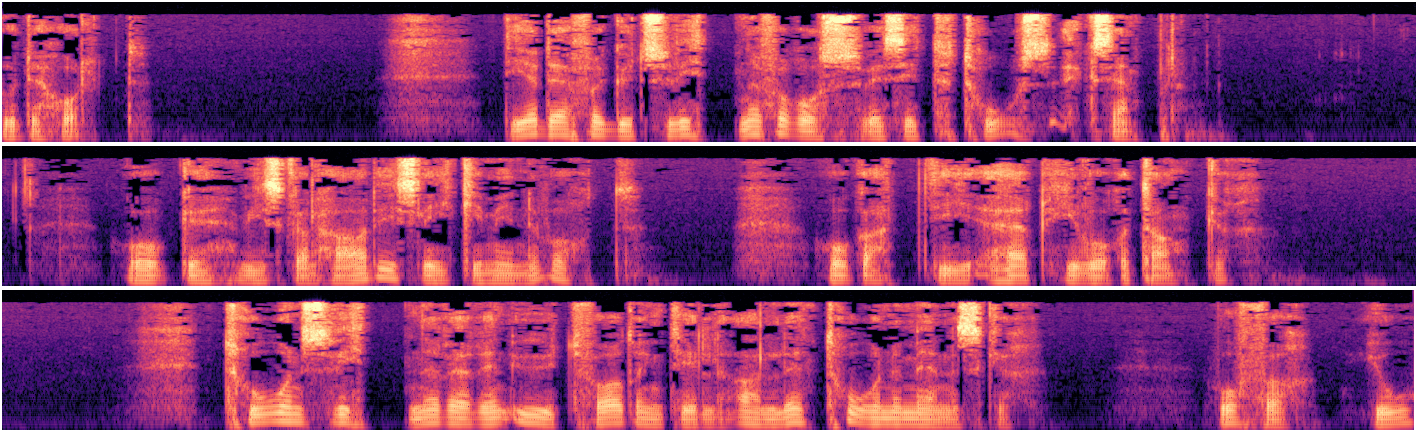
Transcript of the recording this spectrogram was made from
Jo, det holdt. De er derfor Guds vitne for oss ved sitt troseksempel. Og vi skal ha de slik i minnet vårt, og at de er i våre tanker. Troens vitner er en utfordring til alle troende mennesker. Hvorfor? Jo,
